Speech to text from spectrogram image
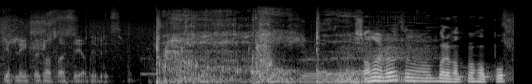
Ikke flink til å klatre stiger, tydeligvis. Sånn er det. du. Jeg Bare vant med å hoppe opp.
